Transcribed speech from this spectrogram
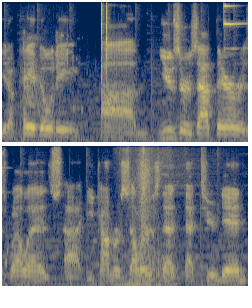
you know payability um, users out there, as well as uh, e-commerce sellers that that tuned in.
